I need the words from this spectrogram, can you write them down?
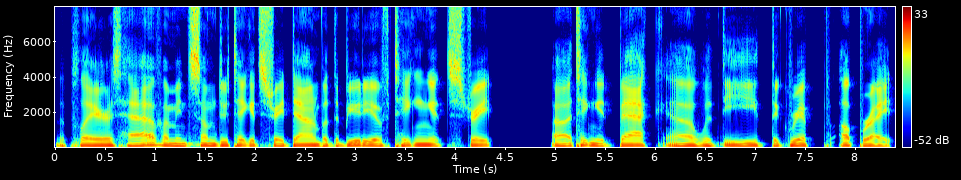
the players have. I mean, some do take it straight down, but the beauty of taking it straight, uh, taking it back uh, with the the grip upright,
